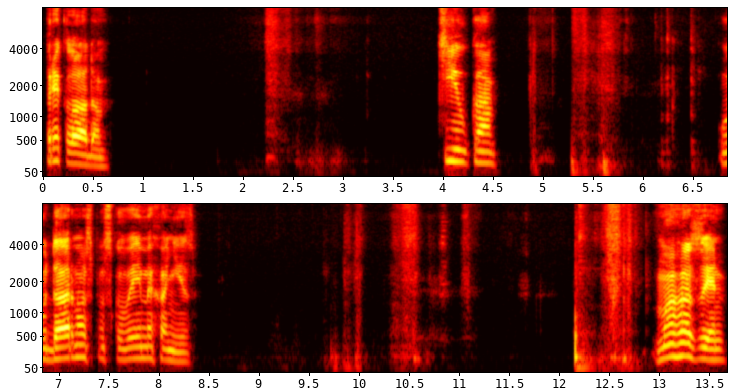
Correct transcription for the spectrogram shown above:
прикладом, цівка, ударно-спусковий механізм, магазин,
